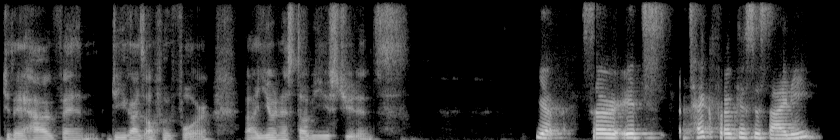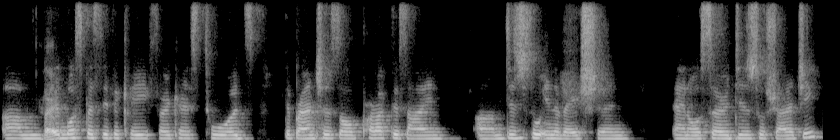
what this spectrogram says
do they have, and do you guys offer for uh, UNSW students? Yeah, so it's a tech focused society, um, but more specifically focused towards the branches of product design, um, digital innovation, and also digital strategy.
